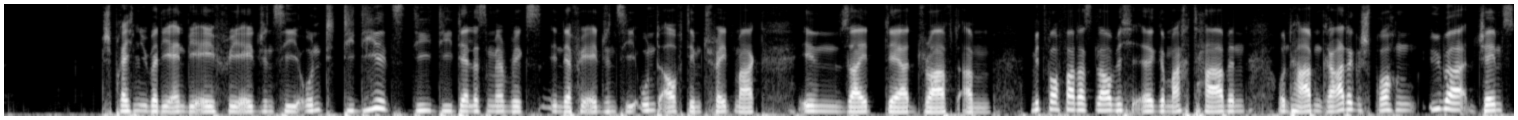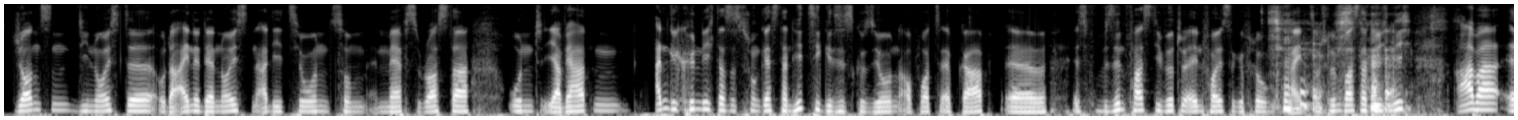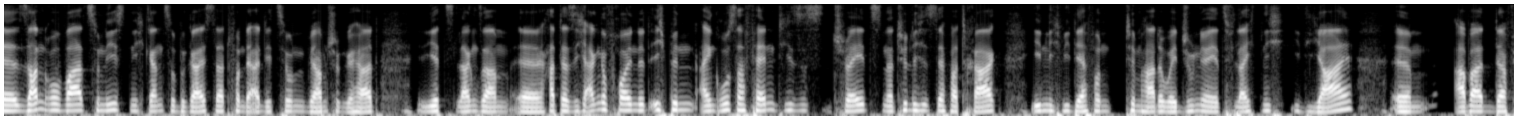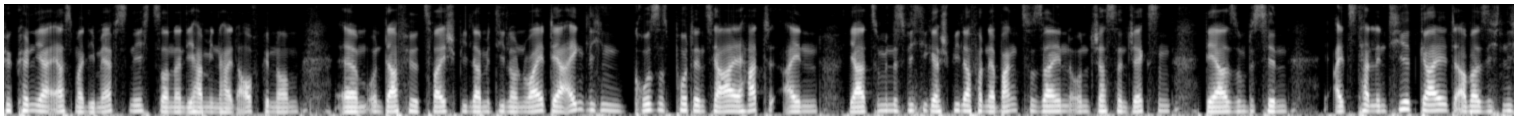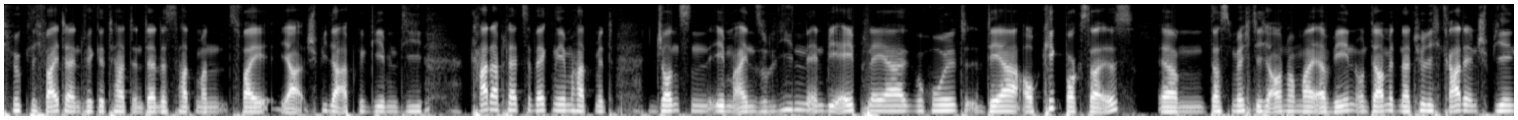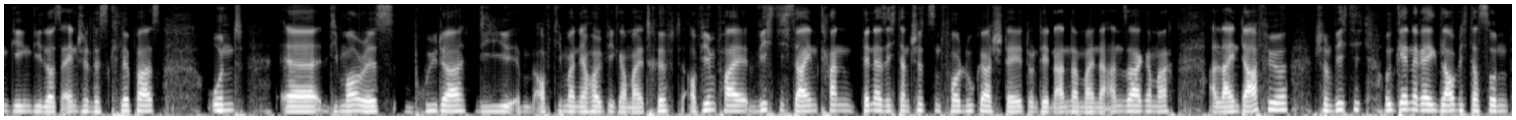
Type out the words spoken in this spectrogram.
sprechen über die NBA Free Agency und die Deals, die die Dallas Mavericks in der Free Agency und auf dem Trademark in, seit der Draft am Mittwoch war das, glaube ich, äh, gemacht haben und haben gerade gesprochen über James Johnson, die neueste oder eine der neuesten Additionen zum Mavs Roster. Und ja, wir hatten angekündigt, dass es schon gestern hitzige Diskussionen auf WhatsApp gab. Äh, es sind fast die virtuellen Fäuste geflogen. Nein, so schlimm war es natürlich nicht. Aber äh, Sandro war zunächst nicht ganz so begeistert von der Addition. Wir haben schon gehört, jetzt langsam äh, hat er sich angefreundet. Ich bin ein großer Fan dieses Trades. Natürlich ist der Vertrag ähnlich wie der von Tim Hardaway Jr. jetzt vielleicht nicht ideal. Ähm, aber dafür können ja erstmal die Mavs nicht, sondern die haben ihn halt aufgenommen. Ähm, und dafür zwei Spieler mit Dylan White, der eigentlich ein großes Potenzial hat, ein ja zumindest wichtiger Spieler von der Bank zu sein, und Justin Jackson, der so ein bisschen als talentiert galt, aber sich nicht wirklich weiterentwickelt hat. In Dallas hat man zwei ja, Spieler abgegeben, die Kaderplätze wegnehmen, hat mit Johnson eben einen soliden NBA-Player geholt, der auch Kickboxer ist ähm, das möchte ich auch nochmal erwähnen und damit natürlich gerade in Spielen gegen die Los Angeles Clippers und äh, die Morris-Brüder, die, auf die man ja häufiger mal trifft, auf jeden Fall wichtig sein kann, wenn er sich dann schützend vor Luca stellt und den anderen mal eine Ansage macht. Allein dafür schon wichtig. Und generell glaube ich, dass so ein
